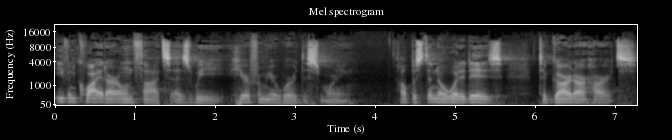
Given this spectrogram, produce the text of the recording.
even quiet our own thoughts as we hear from your word this morning. Help us to know what it is to guard our hearts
